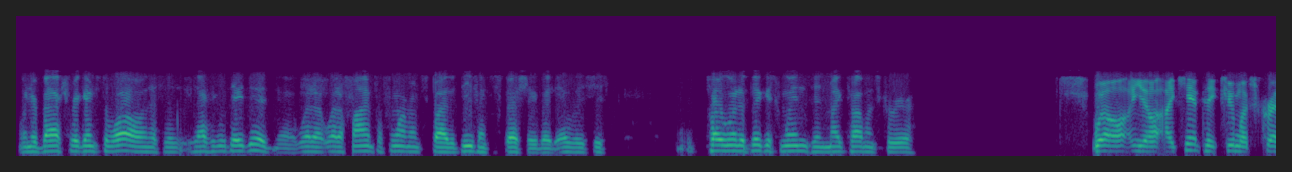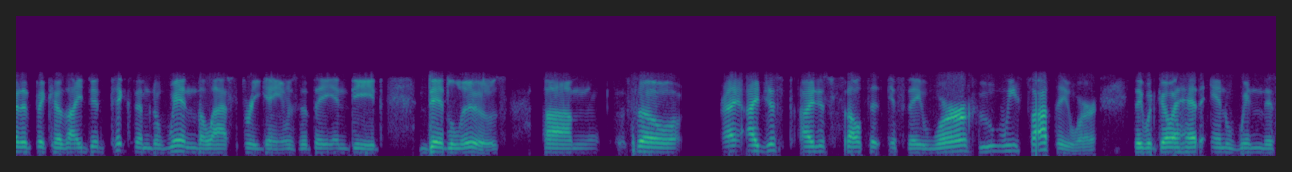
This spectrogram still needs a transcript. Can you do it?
when their backs were against the wall, and that's exactly what they did. Uh, what a what a fine performance by the defense, especially. But it was just probably one of the biggest wins in Mike Tomlin's career. Well, you know, I can't take too much credit because I did pick them to win the last three games that they indeed did lose. Um, so I, I just I just felt that if they were who we thought they were, they would go ahead and win this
